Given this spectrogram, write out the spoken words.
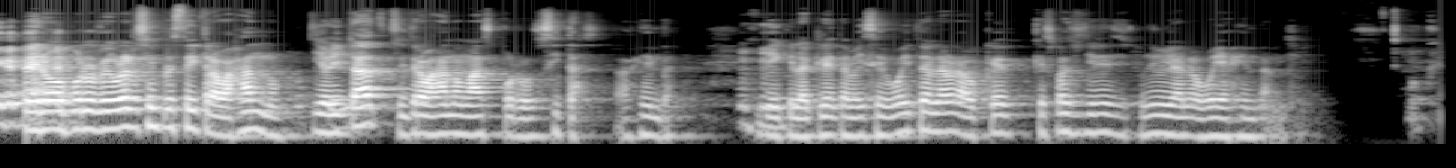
Pero por lo regular siempre estoy trabajando y ahorita estoy trabajando más por citas, agenda de que la clienta me dice, voy a la hora o qué, qué espacio tienes disponible, ya lo voy agendando. Ok.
